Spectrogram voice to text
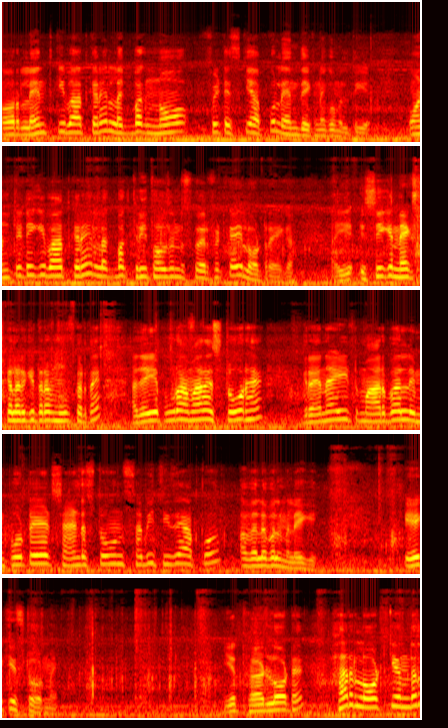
और लेंथ की बात करें, लगभग नौ फिट इसकी आपको लेंथ देखने को मिलती है। क्वांटिटी की बात करें, लगभग 3000 स्क्वायर फीट का ये लॉट रहेगा। आइए, इसी के नेक्स्ट कलर की तरफ़ मूव करते हैं। अच्छा ये पूरा हमारा स्टोर है। ग्रेनाइट मार्बल इम्पोर्टेड सैंडस्टोन सभी चीज़ें आपको अवेलेबल मिलेगी। एक ही स्टोर में। ये थर्ड लॉट है। हर लॉट के अंदर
